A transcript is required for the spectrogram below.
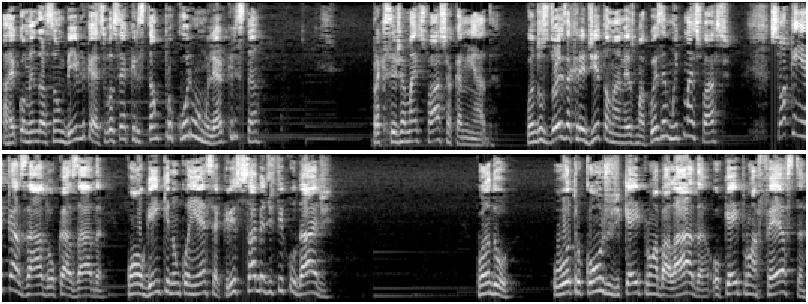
a recomendação bíblica é: se você é cristão, procure uma mulher cristã, para que seja mais fácil a caminhada. Quando os dois acreditam na mesma coisa, é muito mais fácil. Só quem é casado ou casada com alguém que não conhece a Cristo sabe a dificuldade. Quando o outro cônjuge quer ir para uma balada ou quer ir para uma festa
